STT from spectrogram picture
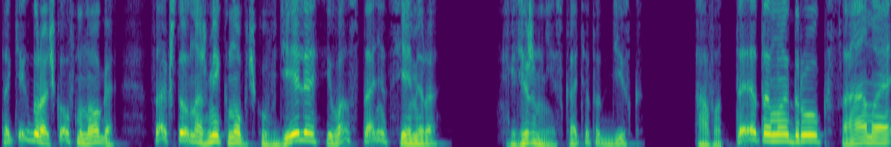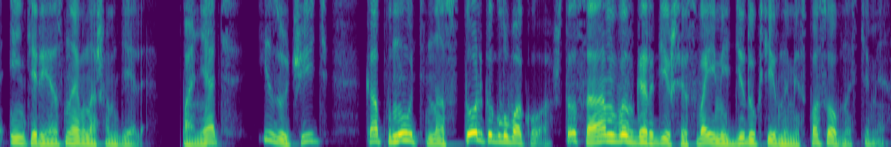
Таких дурачков много, так что нажми кнопочку «В деле» и вас станет семеро». Где же мне искать этот диск? А вот это, мой друг, самое интересное в нашем деле. Понять изучить, копнуть настолько глубоко, что сам возгордишься своими дедуктивными способностями.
